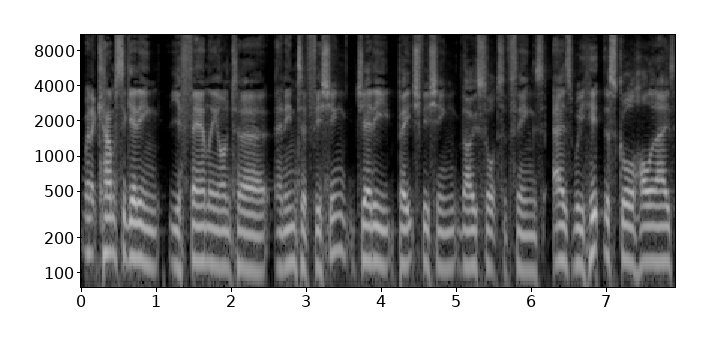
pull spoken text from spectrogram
when it comes to getting your family onto and into fishing, jetty, beach fishing, those sorts of things, as we hit the school holidays,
